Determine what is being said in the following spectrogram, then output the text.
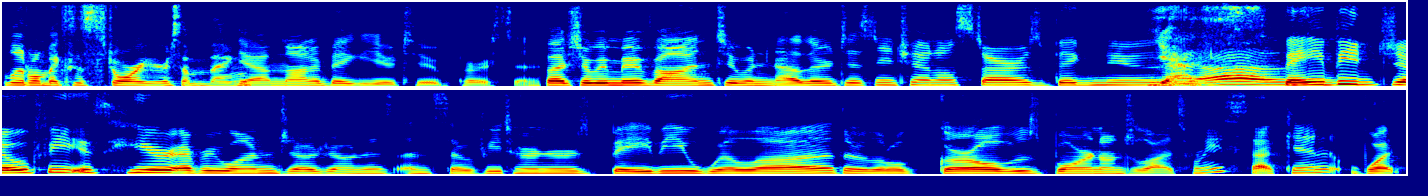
Little Mix's story or something. Yeah, I'm not a big YouTube person. But should we move on to another Disney Channel star's big news? Yes. Yes. Baby Jofi is here, everyone. Joe Jonas and Sophie Turner's baby Willa, their little girl, was born on July 22nd. What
